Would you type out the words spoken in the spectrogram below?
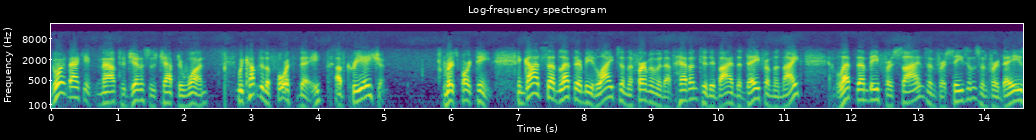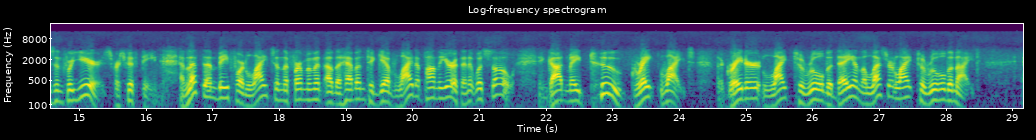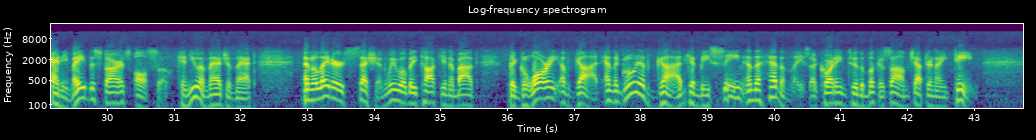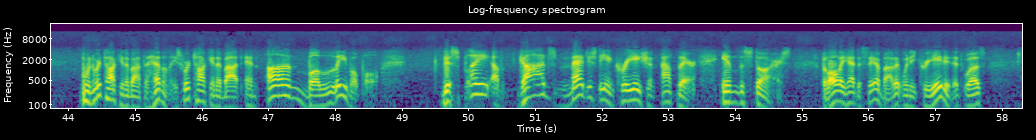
Going back now to Genesis chapter 1, we come to the fourth day of creation. Verse 14. And God said, Let there be lights in the firmament of heaven to divide the day from the night, and let them be for signs and for seasons and for days and for years. Verse 15. And let them be for lights in the firmament of the heaven to give light upon the earth. And it was so. And God made two great lights, the greater light to rule the day and the lesser light to rule the night. And he made the stars also. Can you imagine that? In a later session, we will be talking about the glory of God. And the glory of God can be seen in the heavenlies, according to the book of Psalm, chapter 19. When we're talking about the heavenlies, we're talking about an unbelievable display of God's majesty and creation out there in the stars. But all he had to say about it when he created it was,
